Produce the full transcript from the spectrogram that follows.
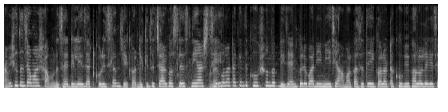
আমি শুধু জামার সামনে সাইডে লেজ অ্যাড করেছিলাম যে কারণে কিন্তু চার গজ লেস নিয়ে আসছি। এই গলাটা কিন্তু খুব সুন্দর ডিজাইন করে বানিয়ে নিয়েছি। আমার কাছে তো এই গলাটা খুবই ভালো লেগেছে।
